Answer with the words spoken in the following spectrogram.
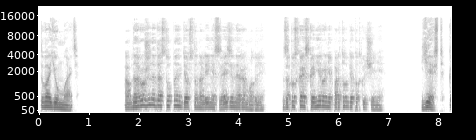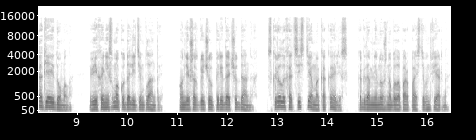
Твою мать!» Обнаружены доступные для установления связи нейромодули. Запускай сканирование портов для подключения. Есть, как я и думал. Виха не смог удалить импланты. Он лишь отключил передачу данных, скрыл их от системы, как Элис, когда мне нужно было пропасть в инферно.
